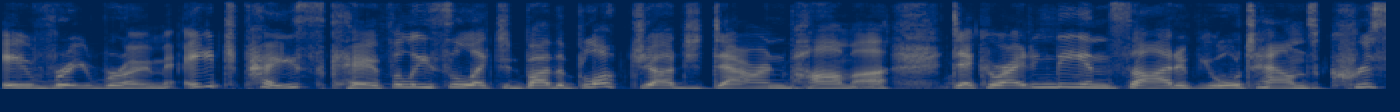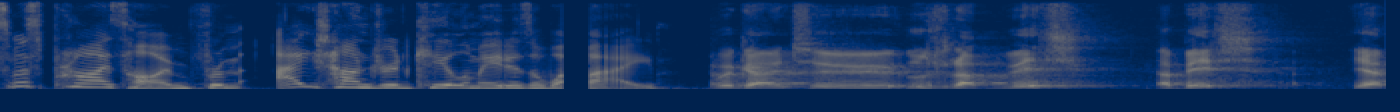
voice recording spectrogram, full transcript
every room, each piece carefully selected by the block judge Darren Palmer, decorating the inside of yourtown's Christmas prize home from 800 kilometres away. We're going to lift it up a bit, a bit, Yep,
